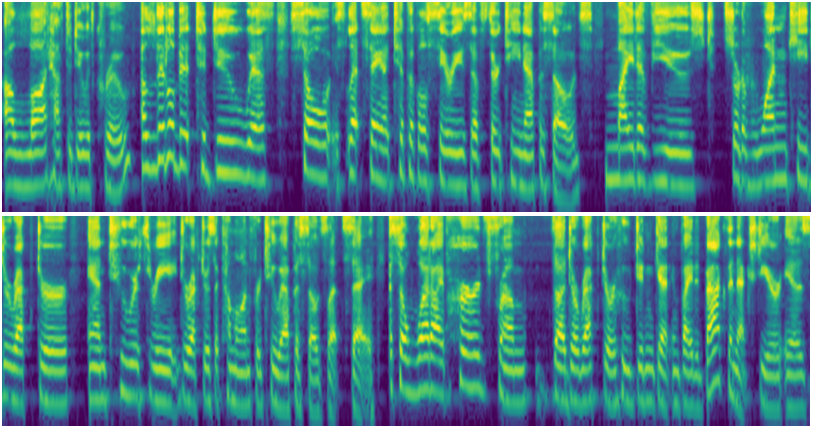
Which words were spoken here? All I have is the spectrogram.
a lot have to do with crew, a little bit to do with, so let's say a typical series of 13 episodes might have used sort of one key director and two or three directors that come on for two episodes, let's say. So, what I've heard from the director who didn't get invited back the next year is,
